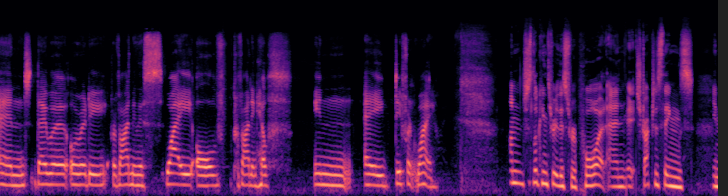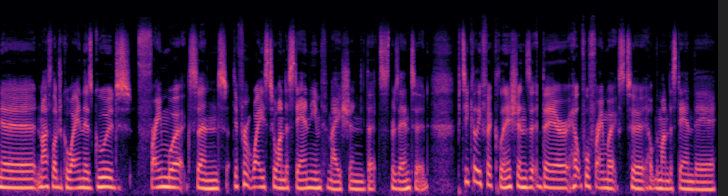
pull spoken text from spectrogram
and they were already providing this way of providing health in a different way. I'm just looking through this report and it structures things in a nice logical way and there's good frameworks and different ways to understand the information that's presented. Particularly for clinicians, they're helpful frameworks to help them understand their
